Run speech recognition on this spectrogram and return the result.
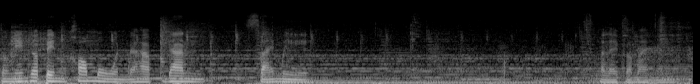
ตรงนี้ก็เป็นข้อมูลนะครับ ด้านซ้ายมือ อะไรประมาณนี้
